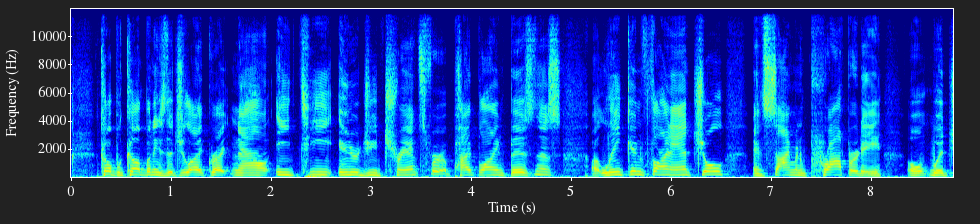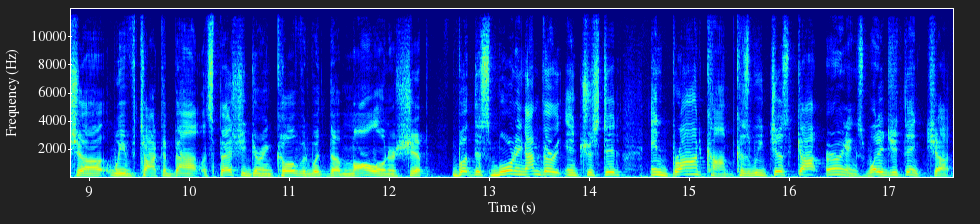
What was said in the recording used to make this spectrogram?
A couple companies that you like right now ET Energy Transfer, a pipeline business, uh, Lincoln Financial, and Simon Property, uh, which uh, we've talked about, especially during COVID with the mall ownership but this morning, I'm very interested in Broadcom because we just got earnings. What did you think, Chuck?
